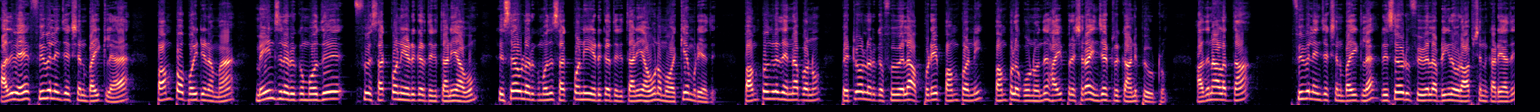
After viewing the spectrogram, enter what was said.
அதுவே ஃபியூவல் இன்ஜெக்ஷன் பைக்கில் பம்பை போயிட்டு நம்ம மெயின்ஸில் இருக்கும்போது சக் பண்ணி எடுக்கிறதுக்கு தனியாகவும் ரிசர்வில் இருக்கும்போது சக் பண்ணி எடுக்கிறதுக்கு தனியாகவும் நம்ம வைக்க முடியாது. பம்புங்கிறது என்ன பண்ணும்? பெட்ரோலில் இருக்க ஃபியூவலை அப்படியே பம்ப் பண்ணி பம்பில் கொண்டு வந்து ஹை ப்ரெஷராக இன்ஜெக்டருக்கு அனுப்பி விட்ரும் அதனால தான் ஃபியூவல் இன்ஜெக்ஷன் பைக்கில் ரிசர்வ்டு ஃபியூவல் அப்படிங்கிற ஒரு ஆப்ஷன் கிடையாது.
